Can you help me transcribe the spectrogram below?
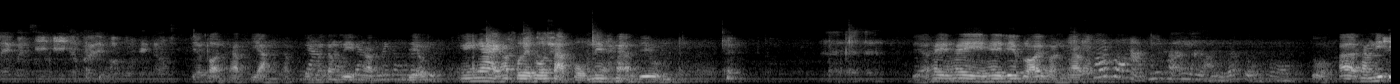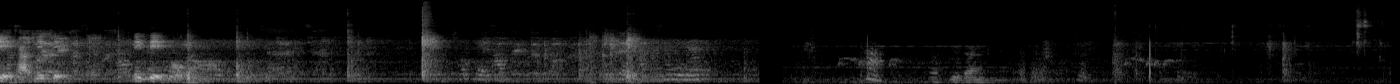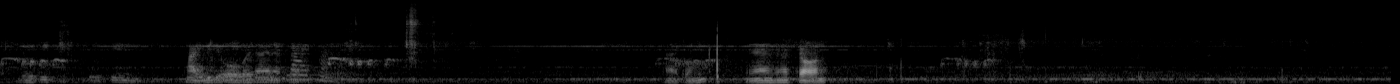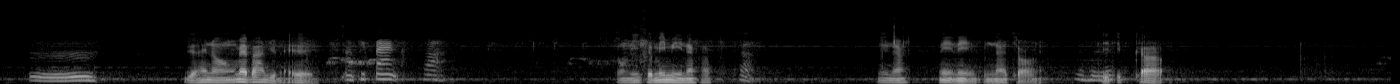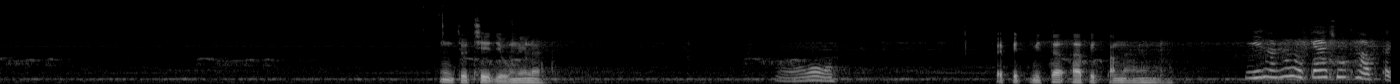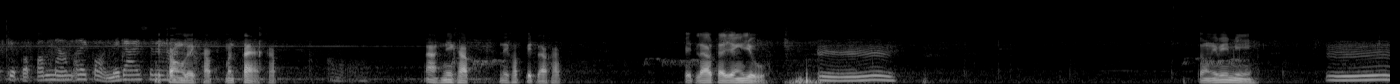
เลขบัญชีพี่เข้ามาในข้อมูลให้เราเดี๋ยวก่อนครับยังครับยัยังงไม่ต้องรีบครับยังไม่ต้องรีบเดี๋ยวง่ายๆ ครับเบอร์โทรศัพท์ผมเนี่ยดิวเดี๋ยวให้ให้ให้เรียบร้อยก่อนครับพ่อโทรหาพี่เขาเองเหรอหรือว่าส่งโทรส่วนเอ่อทางนิติครับนิติ นิติโทรมา อ๋อโอเคครับโอเคค่ะงั้นเท่านี้นะ ค่ะ ครับอยู่ด้านนี้นะครับดูที่ดูที่ ถ่ายวิดีโอไว้ได้นะครับได้ค่ะถ่ายตรงนี้นะหน้าจออืมเดี๋ยวให้น้องแม่บ้านอยู่ไหนเอ่ยอะพี่แป้งค่ะ ตรงนี้จะไม่มีนะครับ ค่ะ นี่นะ นี่นี่บนหน้าจอเนี่ยอือฮึ สี่สิบเก้า จุดฉีดอยู่ตรงนี้เลย โอ้ไปปิดมิเตอร์เออปิดปั๊มน้ำให้หน่อยนี่ถ้าถ้าเราแก้ชั่วคราวกับเกี่ยวกับปั๊มน้ำอะไรก่อนไม่ได้ใช่ไหมไม่คะต้องเลยครับ มันแตกครับ อ๋ออะนี่ครับ นี่เขาปิดแล้วครับ ปิดแล้วแต่ยังอยู่ อืม ตรงนี้ไม่มี อื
